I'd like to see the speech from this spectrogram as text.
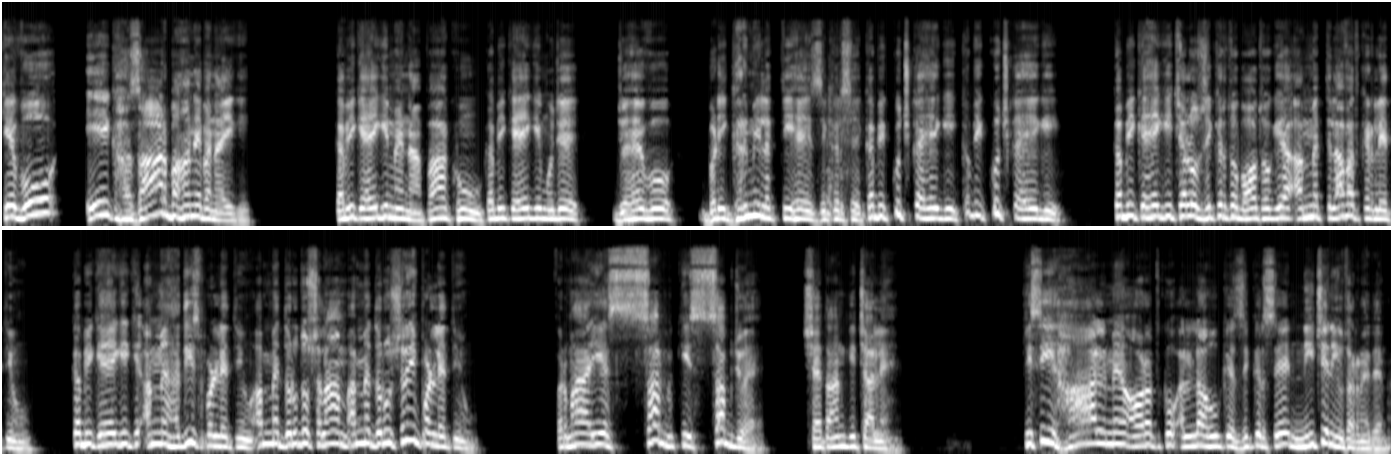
کہ وہ ایک ہزار بہانے بنائے گی۔ کبھی کہے گی، میں ناپاک ہوں۔ کبھی کہے گی، مجھے جو ہے وہ بڑی گرمی لگتی ہے اس ذکر سے۔ کبھی کچھ کہے گی، کبھی کچھ کہے گی۔ کبھی کہے گی، چلو، ذکر تو بہت ہو گیا، اب میں تلاوت کر لیتی ہوں۔ کبھی کہے گی کہ اب میں حدیث پڑھ لیتی ہوں، اب میں درود السلام اب میں درود شریف پڑھ لیتی ہوں۔ فرمایا، یہ سب کی سب جو ہے، شیطان کی چالیں ہیں۔ کسی حال میں عورت کو اللہ کے ذکر سے نیچے نہیں اترنے دینا۔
